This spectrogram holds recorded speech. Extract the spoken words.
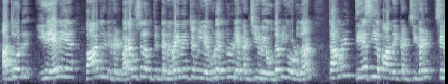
அத்தோடு ஏனைய பாதீடுகள் வரவு செலவு திட்ட நிறைவேற்றங்களிலே கூட எங்களுடைய கட்சியுடைய உதவியோடு தான் தமிழ் தேசிய பாதை கட்சிகள் சில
